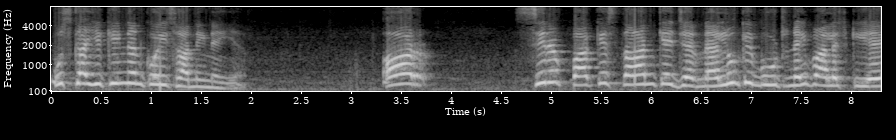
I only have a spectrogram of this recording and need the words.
उसका यकीनन कोई सानी नहीं है। और सिर्फ़ पाकिस्तान के जर्नैलों के बूट नहीं पॉलिश किए,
